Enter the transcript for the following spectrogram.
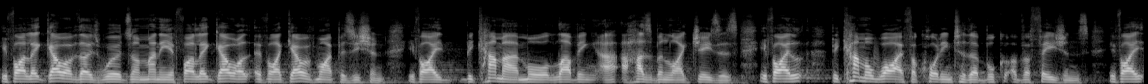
if I let go of those words on money, if I let go, of, if I go of my position, if I become a more loving a, a husband like Jesus, if I become a wife according to the book of Ephesians, if I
